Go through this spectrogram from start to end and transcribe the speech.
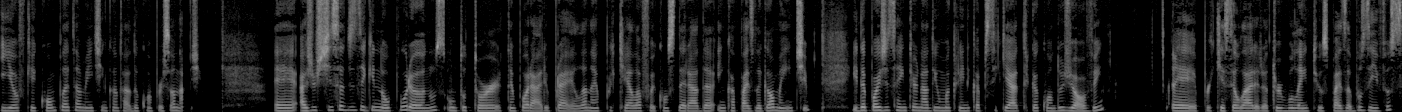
e eu fiquei completamente encantada com a personagem. É, a justiça designou por anos um tutor temporário para ela, né, porque ela foi considerada incapaz legalmente. E depois de ser internada em uma clínica psiquiátrica quando jovem, é, porque seu lar era turbulento e os pais abusivos,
